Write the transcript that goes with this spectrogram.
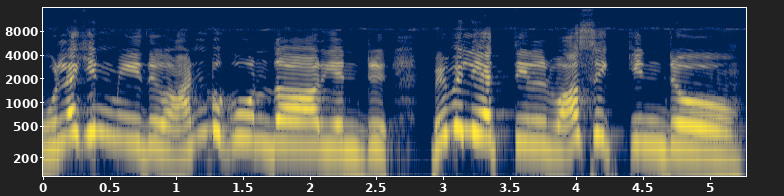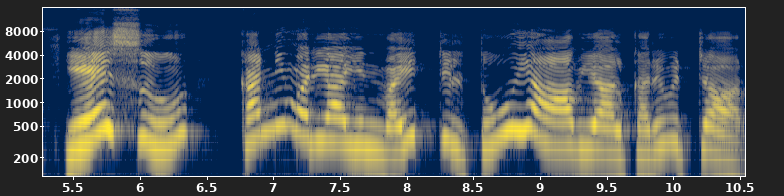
உலகின் மீது அன்பு கூர்ந்தார் என்று விவிலியத்தில் வாசிக்கின்றோம். இயேசு கன்னிமரியாயின் வயிற்றில் தூய ஆவியால் கருவிற்றார்.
